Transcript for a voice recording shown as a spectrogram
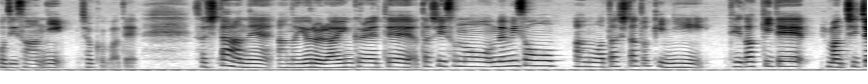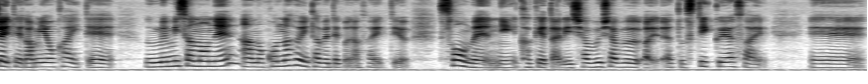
おじさんに職場で。そしたらねあの夜 LINE くれて私その梅味噌をあの渡した時に手書きで、まあ、ちっちゃい手紙を書いて梅味噌のねあのこんな風に食べてくださいっていうそうめんにかけたりしゃぶしゃぶあとスティック野菜、え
